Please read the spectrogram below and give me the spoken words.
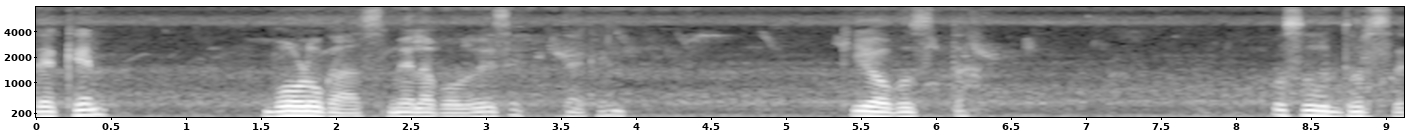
দেখেন, বড় গাছ, মেলা বড় হয়েছে, দেখেন কি অবস্থা। প্রচুর ধরছে।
